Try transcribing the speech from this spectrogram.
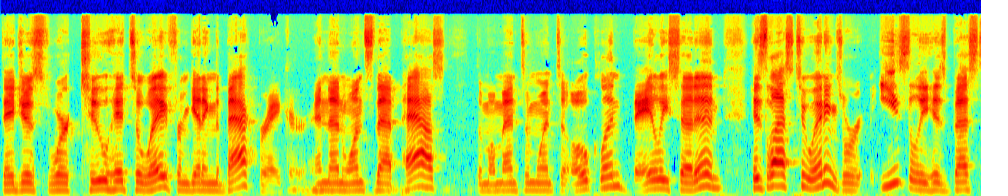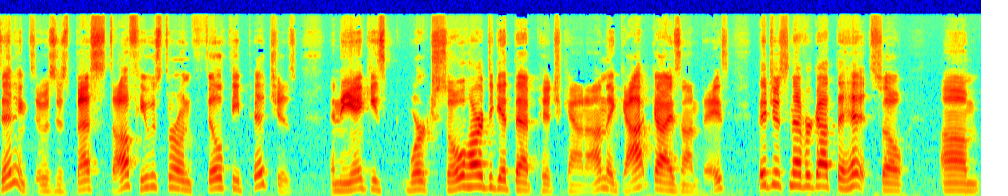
They just were two hits away from getting the backbreaker. And then once that passed, the momentum went to Oakland. Bailey set in. His last two innings were easily his best innings. It was his best stuff. He was throwing filthy pitches. And the Yankees worked so hard to get that pitch count on. They got guys on base. They just never got the hit. So, um,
